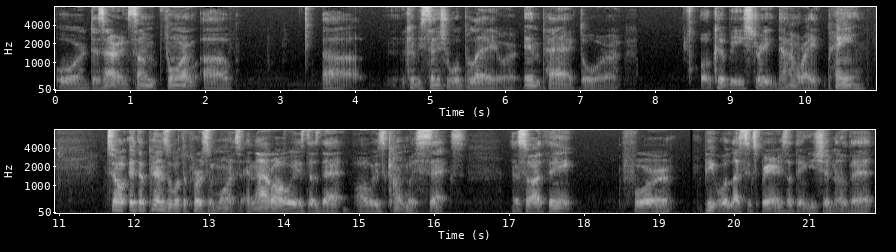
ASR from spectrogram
or desiring some form of uh, could be sensual play or impact or or could be straight downright pain. So it depends on what the person wants, and not always does that always come with sex. And so I think for people with less experience, I think you should know that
